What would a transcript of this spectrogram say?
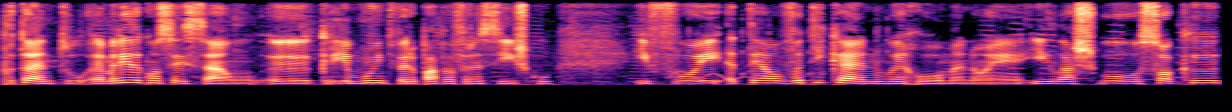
Portanto, a Maria da Conceição uh, queria muito ver o Papa Francisco e foi até ao Vaticano, em Roma, não é? E lá chegou, só que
